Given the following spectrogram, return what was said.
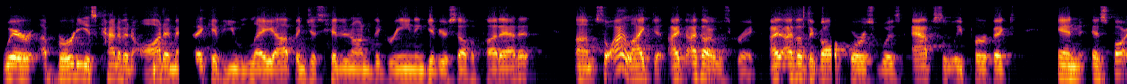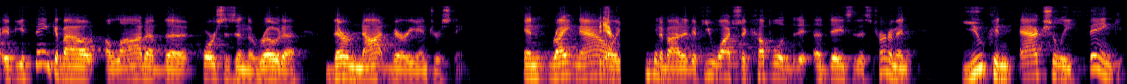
where a birdie is kind of an automatic if you lay up and just hit it onto the green and give yourself a putt at it. Um, so I liked it. I, I thought it was great. I, I, thought the golf course was absolutely perfect. And as far if you think about a lot of the courses in the Rota, they're not very interesting. And right now, yeah. thinking about it, if you watched a couple of, of days of this tournament, you can actually think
